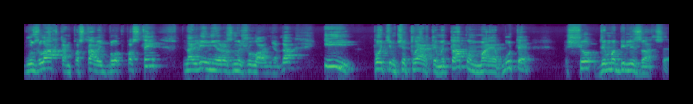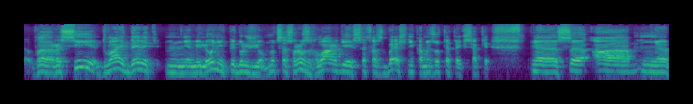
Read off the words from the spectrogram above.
вузлах там поставить блокпости на лінії розмежування. Да? І потім четвертим етапом має бути що демобілізація в Росії 2,9 мільйонів під ружьом. Ну це з Росгвардії, з ФСБшниками, з от этой всякі, е, з а, е,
